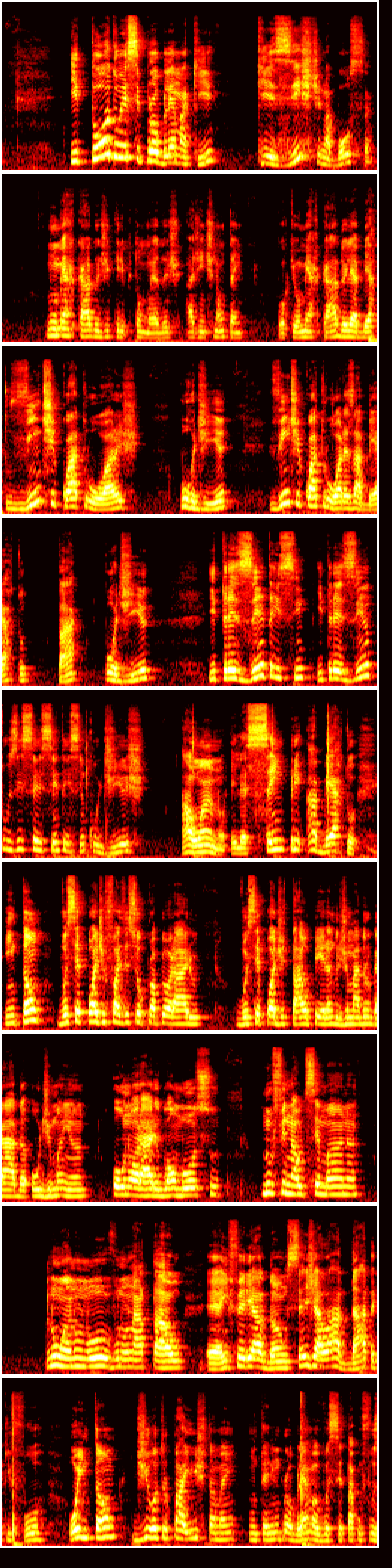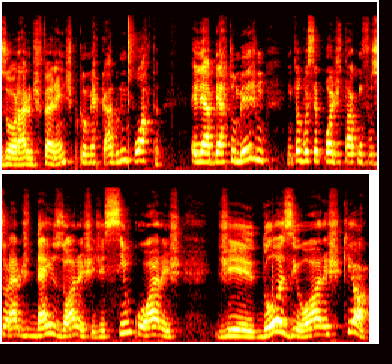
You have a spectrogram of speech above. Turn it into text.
E todo esse problema aqui que existe na bolsa, no mercado de criptomoedas a gente não tem, porque o mercado ele é aberto 24 horas por dia, 24 horas aberto, tá? Por dia e, 305, e 365 dias ao ano. Ele é sempre aberto. Então, você pode fazer seu próprio horário. Você pode estar operando de madrugada ou de manhã, ou no horário do almoço, no final de semana, no ano novo, no Natal, é, em feriadão, seja lá a data que for, ou então de outro país também, não tem nenhum problema você tá com fuso horário diferente, porque o mercado não importa ele é aberto mesmo, então você pode estar com um funcionário de 10 horas, de 5 horas, de 12 horas, que ó,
